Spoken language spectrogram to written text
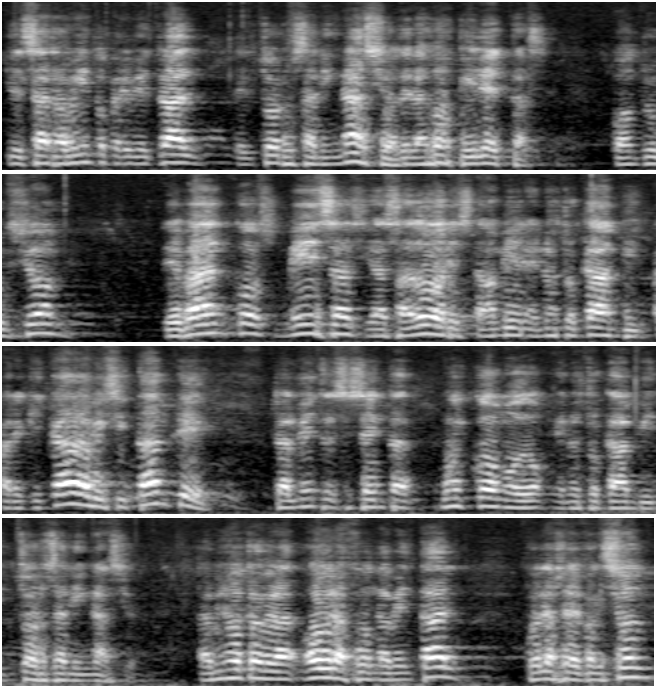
y el cerramiento perimetral del Chorro San Ignacio, de las dos piletas, construcción de bancos, mesas y asadores también en nuestro camping, para que cada visitante realmente se sienta muy cómodo en nuestro camping Chorro San Ignacio. También otra obra, fundamental fue la refacción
